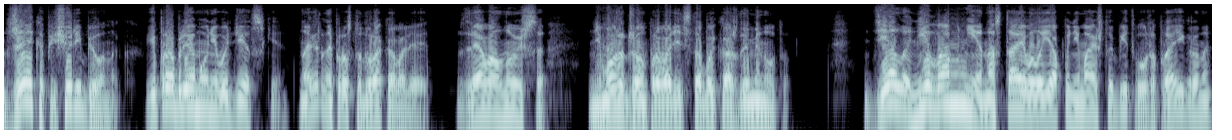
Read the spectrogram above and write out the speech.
Джейкоб еще ребенок, и проблемы у него детские. Наверное, просто дурака валяет. Зря волнуешься. Не может же он проводить с тобой каждую минуту. Дело не во мне, настаивала я, понимая, что битва уже проиграна.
